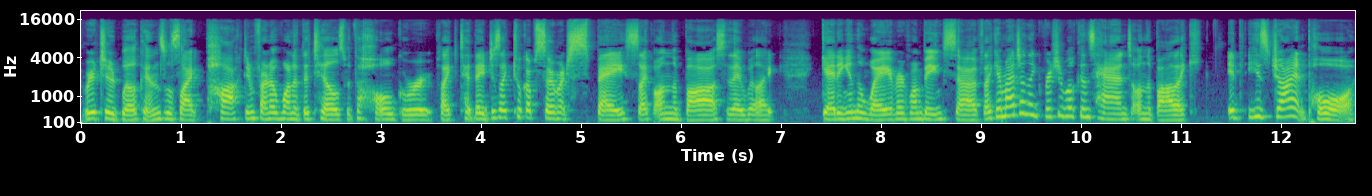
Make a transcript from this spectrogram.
Richard Wilkins was like parked in front of one of the tills with the whole group. Like t- they just like took up so much space like on the bar, so they were like getting in the way of everyone being served. Like imagine like Richard Wilkins' hand on the bar, like it, his giant paw.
